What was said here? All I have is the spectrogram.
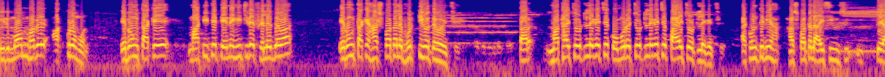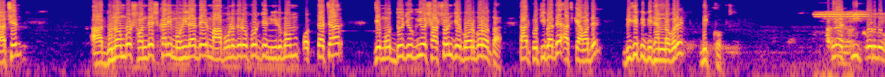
নির্মমভাবে আক্রমণ এবং তাকে মাটিতে টেনে হিঁচড়ে ফেলে দেওয়া এবং তাকে হাসপাতালে ভর্তি হতে হয়েছে। তার মাথায় চোট লেগেছে, কোমরে চোট লেগেছে, পায়ে চোট লেগেছে। এখন তিনি হাসপাতালে আইসিইউতে আছেন। আর দু নম্বর সন্দেশখালী মহিলাদের, মা বোনদের ওপর যে নির্মম অত্যাচার, যে মধ্যযুগীয় শাসন, যে বর্বরতা, তার প্রতিবাদে আজকে আমাদের বিজেপি বিধাননগরের বিক্ষোভ। আপনারা কি করবেন?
